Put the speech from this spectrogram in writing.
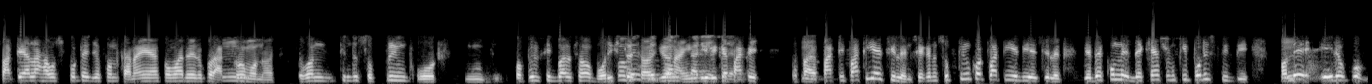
পাটিয়ালা হাউস কোর্টে যখন কানাইয়া কুমারের উপর আক্রমণ হয় তখন কিন্তু সুপ্রিম কোর্ট কপিল সিব্বাল সহ বরিষ্ঠ ছয়জন আইনজীবীকে পাঠিয়ে পা- পাঠি পাঠিয়েছিলেন সেখানে সুপ্রিম কোর্ট পাঠিয়ে দিয়েছিলেন। যে দেখুন দেখে আসুন কি পরিস্থিতি। ফলে এইরকম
